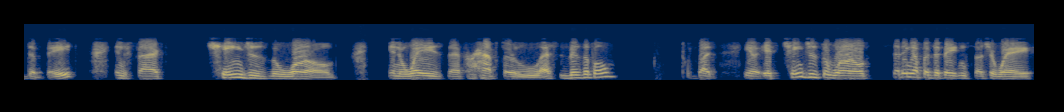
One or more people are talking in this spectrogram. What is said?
debate, in fact, changes the world in ways that perhaps are less visible. But you know, it changes the world. Setting up a debate in such a way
